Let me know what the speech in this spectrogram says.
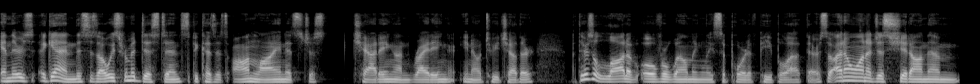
and there's again, this is always from a distance because it's online. It's just chatting on writing, you know, to each other. But there's a lot of overwhelmingly supportive people out there. So I don't want to just shit on them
